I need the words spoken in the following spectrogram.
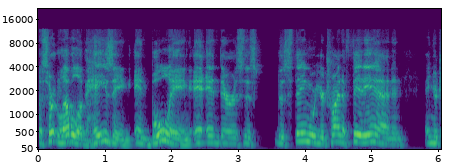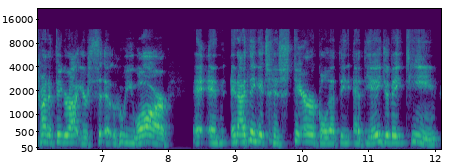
a certain level of hazing and bullying, and, and there's this this thing where you're trying to fit in and and you're trying to figure out your who you are, and and I think it's hysterical that the at the age of 18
